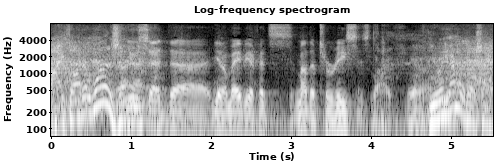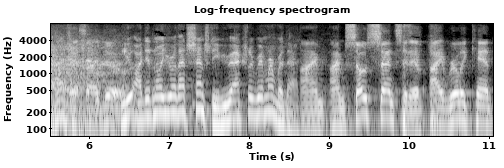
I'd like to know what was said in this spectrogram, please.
I thought it was. You Uh, said, uh, you know, maybe if it's Mother Teresa's life, you know. you remember those things, don't you? Yes, I do. You, I didn't know you were that sensitive. You actually remember that. I'm I'm so sensitive. I really can't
